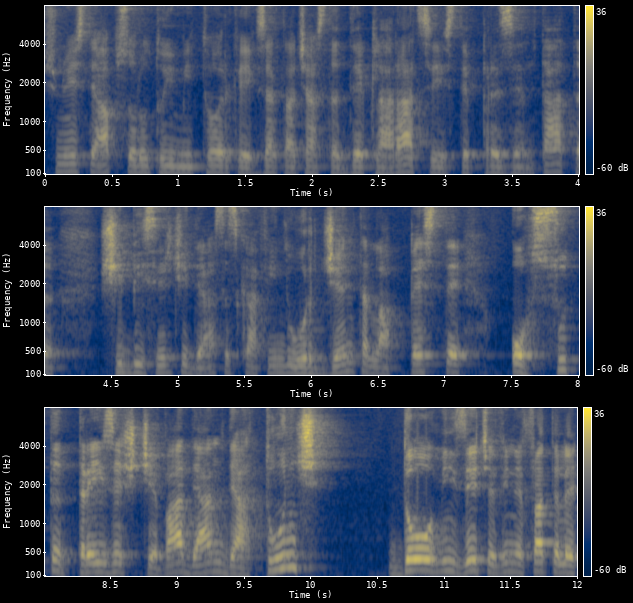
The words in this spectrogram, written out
Și nu este absolut uimitor că exact această declarație este prezentată și bisericii de astăzi ca fiind urgentă la peste 130 ceva de ani de atunci? 2010 vine fratele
